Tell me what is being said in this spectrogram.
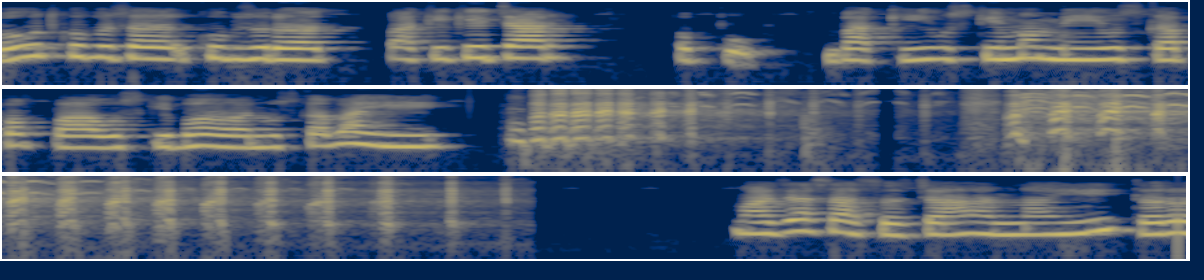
बहुत खूबसूरत बाकी के चार? पप्पू. बाकी उसकी मम्मी उसका पप्पा उसकी बहन उसका भाई। माझ्या सासरच्या नाही तर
